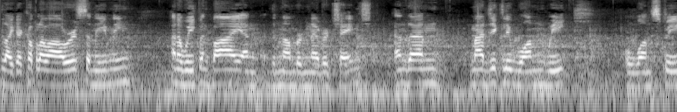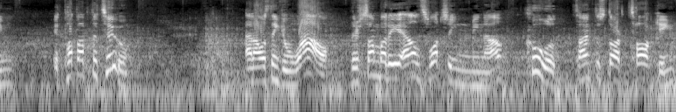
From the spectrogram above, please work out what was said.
like a couple of hours an evening, and a week went by, and the number never changed. And then magically, one week or one stream, it popped up to two. And I was thinking, wow, there's somebody else watching me now. Cool. Time to start talking.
